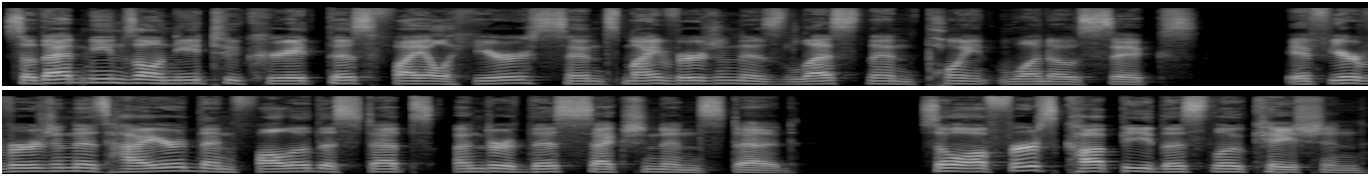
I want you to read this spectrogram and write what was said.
so that means I'll need to create this file here since my version is less than 0.106. If your version is higher, then follow the steps under this section instead. So I'll first copy this location,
